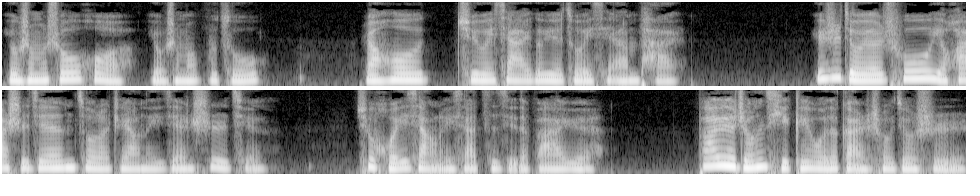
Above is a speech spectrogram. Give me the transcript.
有什么收获，有什么不足，然后去为下一个月做一些安排。于是九月初也花时间做了这样的一件事情，去回想了一下自己的八月。八月整体给我的感受就是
